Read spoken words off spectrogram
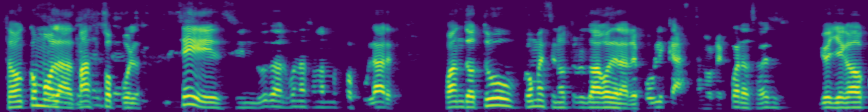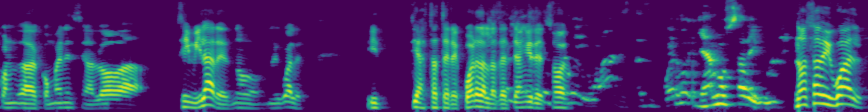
Son como las más es- populares. Sí, sin duda algunas son las más populares. Cuando tú comes en otro lado de la República, hasta lo recuerdas a veces. Yo he llegado con- a comer en Sinaloa similares, no, no iguales. Y, y hasta te recuerdas las ya Tianguis del no Sol. sabe igual, ¿estás de acuerdo? Ya no sabe igual. No sabe igual,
